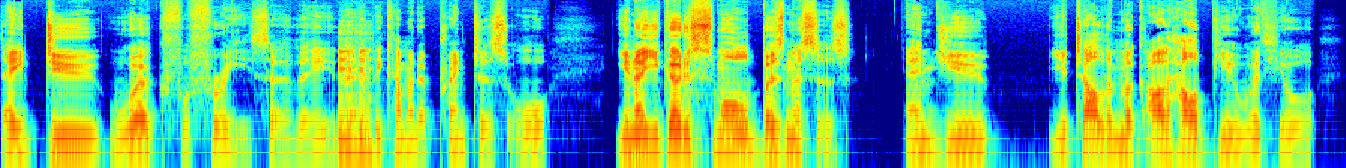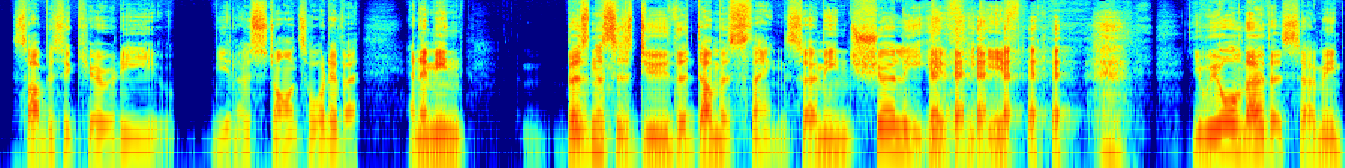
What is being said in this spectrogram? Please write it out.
they do work for free. So they, mm-hmm. they become an apprentice or you know, you go to small businesses and you you tell them, look, I'll help you with your cybersecurity, you know, stance or whatever. And I mean, businesses do the dumbest things. So I mean, surely if if we all know this. So I mean,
